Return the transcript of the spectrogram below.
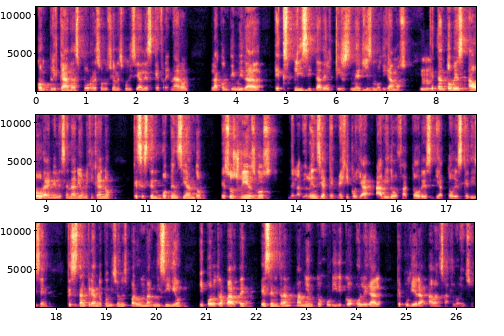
complicadas por resoluciones judiciales que frenaron la continuidad explícita del kirchnerismo, digamos. ¿Qué tanto ves ahora en el escenario mexicano que se estén potenciando esos riesgos de la violencia, que en México ya ha habido factores y actores que dicen que se están creando condiciones para un magnicidio y por otra parte, ese entrampamiento jurídico o legal que pudiera avanzar, Lorenzo.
